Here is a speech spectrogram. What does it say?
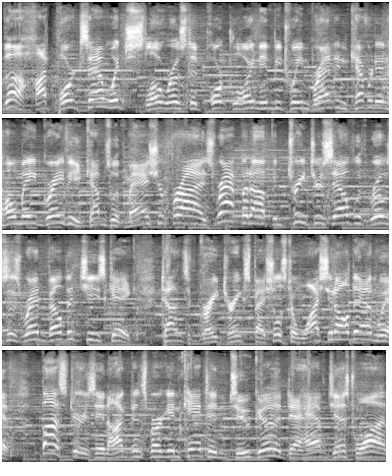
The hot pork sandwich, slow roasted pork loin in between bread and covered in homemade gravy, comes with mash or fries. Wrap it up and treat yourself with Rose's red velvet cheesecake. Tons of great drink specials to wash it all down with. Buster's in Ogdensburg and Canton, too good to have just one.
